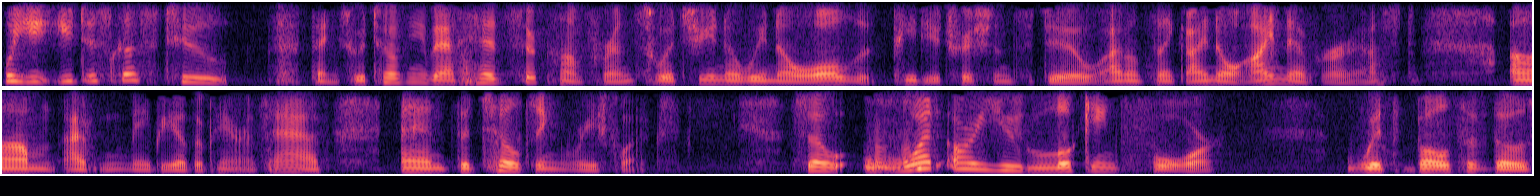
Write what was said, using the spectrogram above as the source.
Well, you, you discussed two things. We're talking about head circumference, which you know we know all that pediatricians do. I don't think I know I never asked. Um, I, maybe other parents have, and the tilting reflex. So, mm-hmm. what are you looking for with both of those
